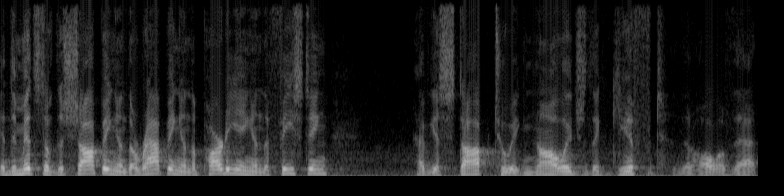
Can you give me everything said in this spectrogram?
in the midst of the shopping and the wrapping and the partying and the feasting have you stopped to acknowledge the gift that all of that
